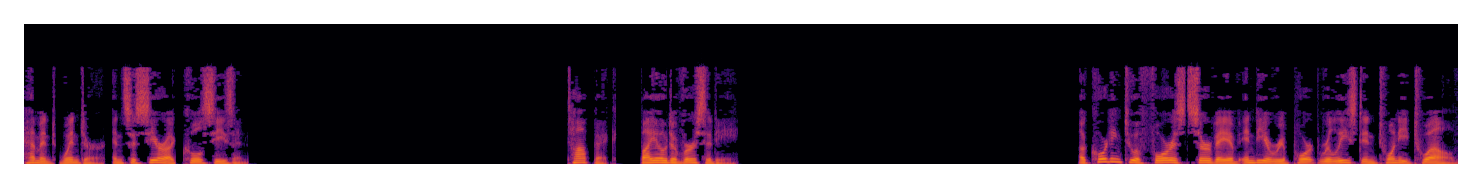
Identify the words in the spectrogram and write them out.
Hemant (winter), and Sisira (cool season). Topic: Biodiversity. According to a Forest Survey of India report released in 2012,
